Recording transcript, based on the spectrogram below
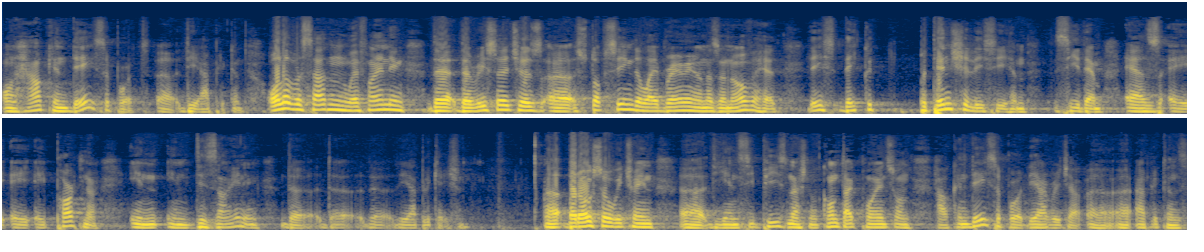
on how can they support uh, the applicant. All of a sudden, we're finding the, the researchers uh, stop seeing the librarian as an overhead. They, they could potentially see him see them as a, a, a partner in, in designing the, the, the, the application. Uh, but also we train uh, the NCPs, national contact points, on how can they support the average uh, uh applicants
